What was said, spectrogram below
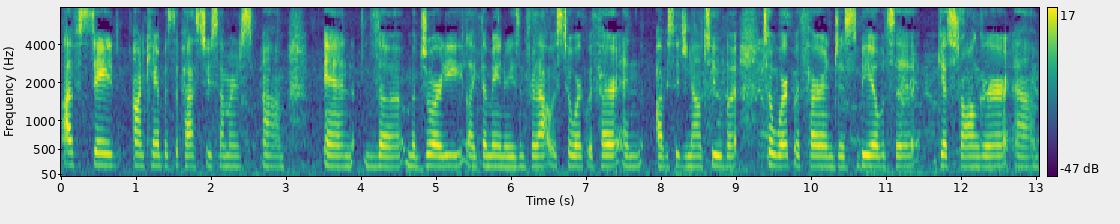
I've stayed on campus the past two summers. Um, and the majority like the main reason for that was to work with her and obviously janelle too but to work with her and just be able to get stronger um,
